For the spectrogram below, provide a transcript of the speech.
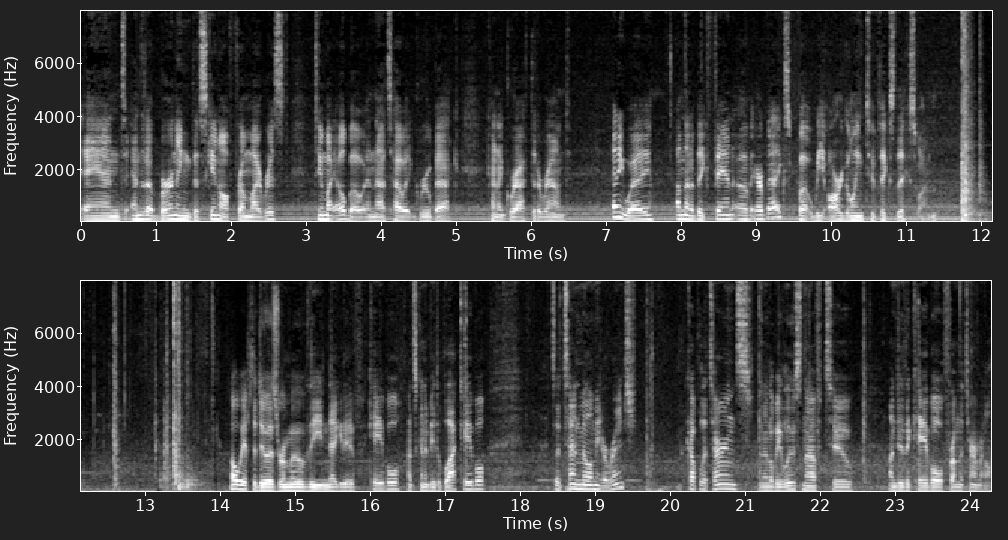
and ended up burning the skin off from my wrist to my elbow, and that's how it grew back, kind of grafted around. Anyway, I'm not a big fan of airbags, but we are going to fix this one. All we have to do is remove the negative cable. That's going to be the black cable. It's a 10 millimeter wrench couple of turns and it'll be loose enough to undo the cable from the terminal.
